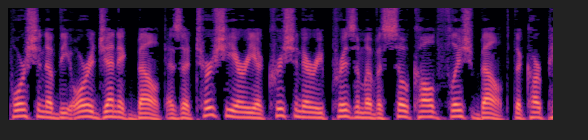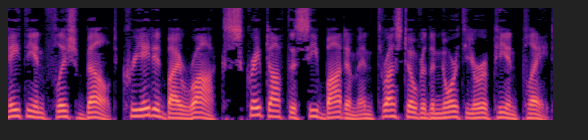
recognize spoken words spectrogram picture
portion of the orogenic belt is a tertiary accretionary prism of a so-called flysch belt the Carpathian flysch belt created by rocks scraped off the sea bottom and thrust over the North European plate.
